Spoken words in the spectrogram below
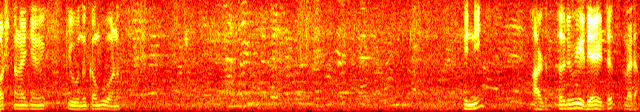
ഭക്ഷണം കഴിക്കാൻ ക്യൂ നിൽക്കാൻ പോവാണ്. ഇനി അടുത്തൊരു വീഡിയോ ആയിട്ട് വരാം.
